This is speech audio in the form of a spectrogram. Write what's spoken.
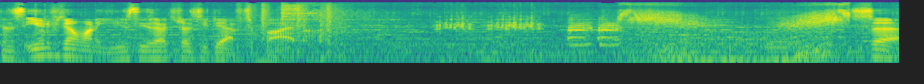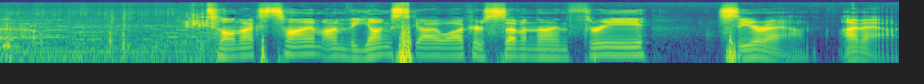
Since even if you don't want to use these extras, you do have to buy them. So, until next time, I'm the Young Skywalker 793. See you around. I'm out.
